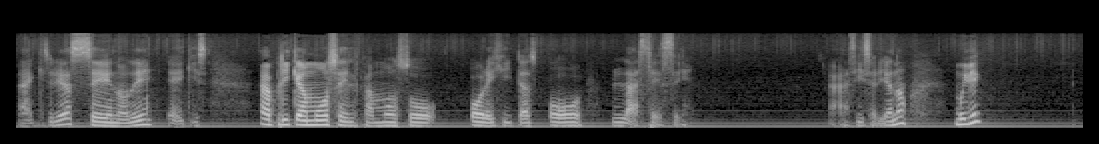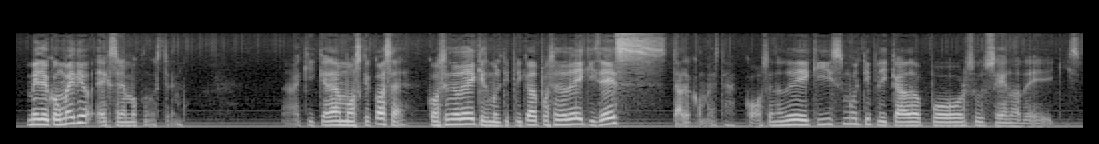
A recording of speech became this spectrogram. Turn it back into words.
Aquí sería seno de x. Aplicamos el famoso orejitas o la CC. Así sería, ¿no? Muy bien. Medio con medio, extremo con extremo. Aquí quedamos, ¿qué cosa? Coseno de x multiplicado por seno de x es tal como está. Coseno de x multiplicado por su seno de x.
